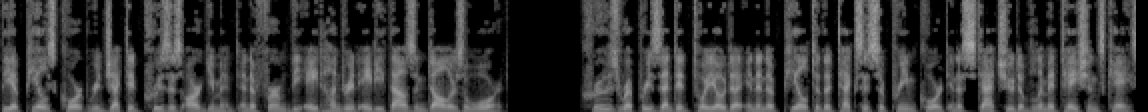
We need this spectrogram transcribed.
The appeals court rejected Cruz's argument and affirmed the $880,000 award. Cruz represented Toyota in an appeal to the Texas Supreme Court in a statute of limitations case,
